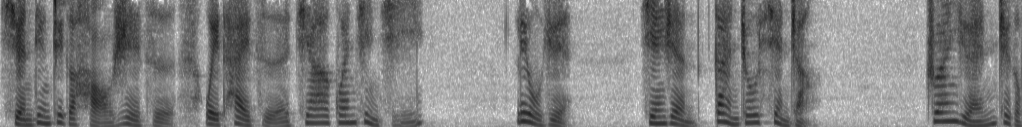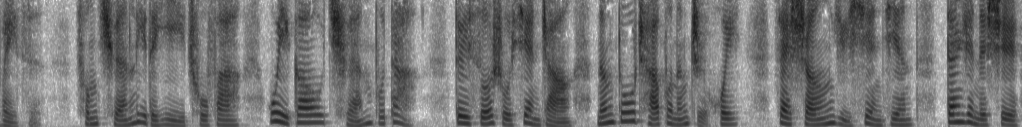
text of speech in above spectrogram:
选定这个好日子为太子加官晋级。六月，兼任赣州县长。专员这个位子，从权力的意义出发，位高权不大，对所属县长能督察不能指挥，在省与县间担任的是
